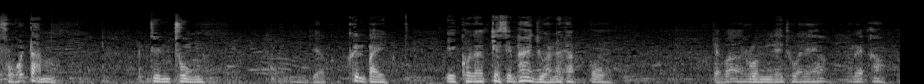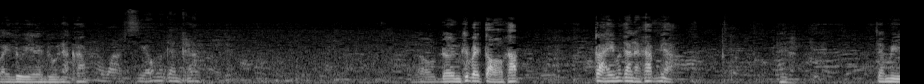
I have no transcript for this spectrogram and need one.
โฝตำจินทุง เดี๋ยวขึ้นไปอีกคนละเจ็ดสิบห้าหยวนนะครับ โอ้ แต่ว่ารวมอยู่ในทัวร์แล้วเลยเอ้าไปลุยกันดูนะครับ หวาดเสียวเหมือนกันครับ เราเดินขึ้นไปต่อครับ ไกลเหมือนกันนะครับ เนี่ย จะมี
